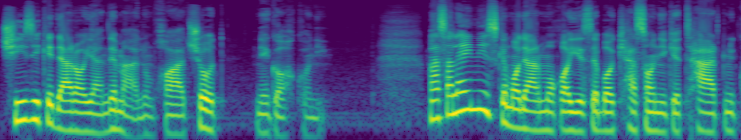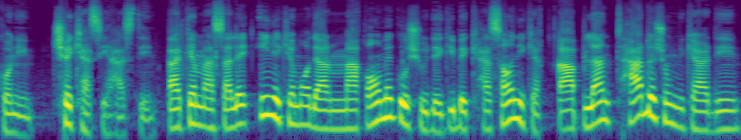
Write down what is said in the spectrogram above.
چیزی که در آینده معلوم خواهد شد نگاه کنیم. مسئله این نیست که ما در مقایسه با کسانی که ترد می کنیم چه کسی هستیم بلکه مسئله اینه که ما در مقام گشودگی به کسانی که قبلا تردشون می کردیم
